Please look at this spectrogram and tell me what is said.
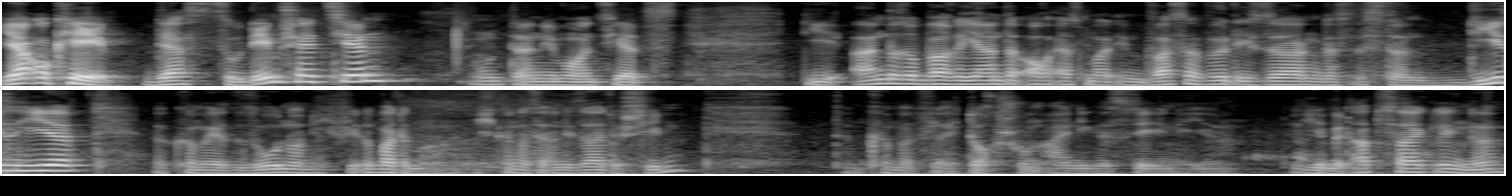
Ja, okay, das zu dem Schätzchen. Und dann nehmen wir uns jetzt die andere Variante auch erstmal im Wasser, würde ich sagen. Das ist dann diese hier. Da können wir jetzt so noch nicht viel... Warte mal, ich kann das ja an die Seite schieben. dann können wir vielleicht doch schon einiges sehen hier. Hier mit Upcycling, ne?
